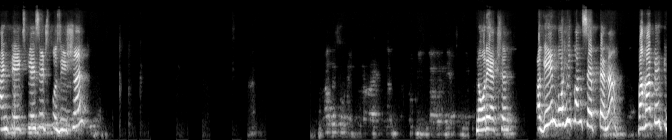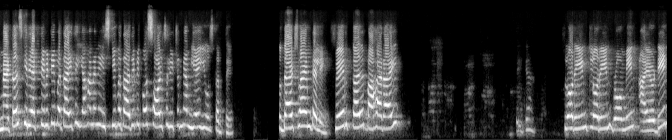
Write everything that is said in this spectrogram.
and takes place its position no reaction again वही कॉन्सेप्ट है ना? वहाँ पे मेटल्स की रिएक्टिविटी बताई थी यहाँ मैंने इसकी बता दी बिकॉज़ सॉल्ट सोल्यूशन में हम यही यूज़ करते हैं। तो दैट्स वाई एम टेलिंग फिर कल बाहर आई। ठीक है? Fluorine chlorine bromine iodine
